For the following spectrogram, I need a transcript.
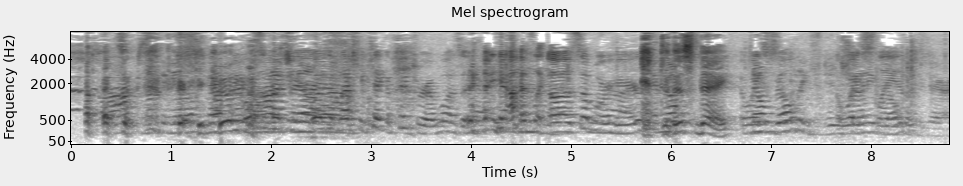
Rocks, nothing else. Very It good. wasn't much, it wasn't much to take a picture of, was it? Yeah, it's like, uh, somewhere here. And to this day, No buildings, didn't a any wasteland. buildings there.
